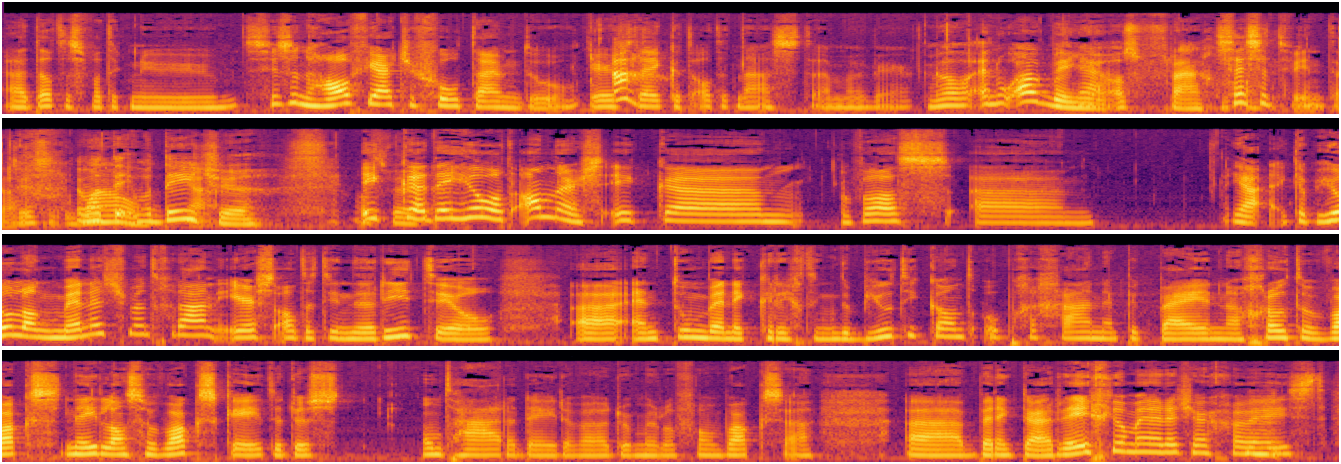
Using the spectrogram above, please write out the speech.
Eh, dat is wat ik nu sinds een halfjaartje fulltime doe. Eerst deed ik het altijd naast eh, mijn werk. Wel, en hoe oud ben je Ja. als we vragen? 26. Dus, wat, de- wat deed je? Ik eh, deed heel wat anders. Ik ehm, was. ehm, ja, ik heb heel lang management gedaan. Eerst altijd in de retail. en toen ben ik richting de beauty kant opgegaan. Heb ik bij een grote wax, Nederlandse waxketen, dus ontharen deden we door middel van waxen. eh, ben ik daar regiomanager geweest.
